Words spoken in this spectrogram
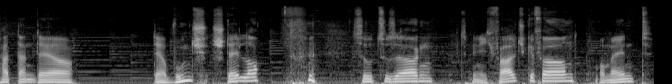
hat dann der, der Wunschsteller sozusagen, jetzt bin ich falsch gefahren, Moment,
